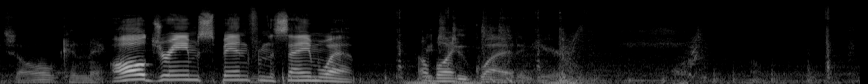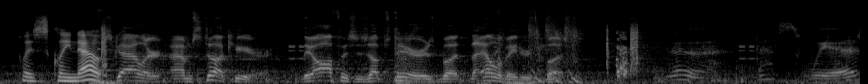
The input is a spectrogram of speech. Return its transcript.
It's all connected. All dreams spin from the same web. Oh it's boy, too quiet in here. this place is cleaned out. Skylar, I'm stuck here. The office is upstairs, but the elevator's busted. Ugh, that's weird.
